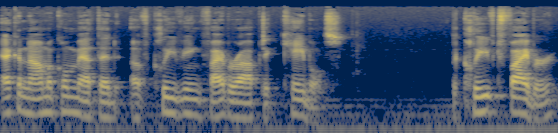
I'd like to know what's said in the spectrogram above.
economical method of cleaving fiber optic cables. The cleaved fiber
